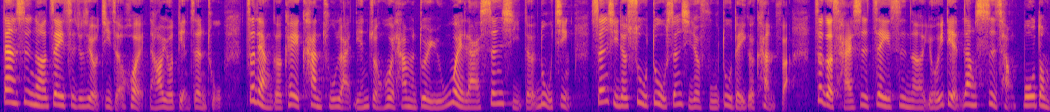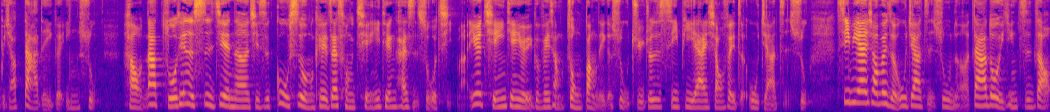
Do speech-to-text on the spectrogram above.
但是呢，这一次就是有记者会，然后有点阵图，这两个可以看出来联准会他们对于未来升息的路径、升息的速度、升息的幅度的一个看法，这个才是这一次呢有一点让市场波动比较大的一个因素。好，那昨天的事件呢？其实故事我们可以再从前一天开始说起嘛。因为前一天有一个非常重磅的一个数据，就是 CPI 消费者物价指数。CPI 消费者物价指数呢，大家都已经知道，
